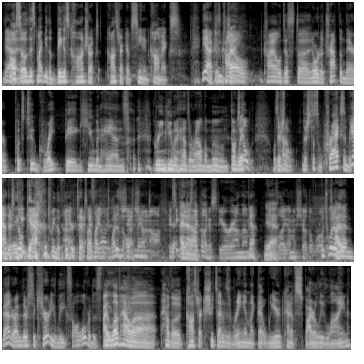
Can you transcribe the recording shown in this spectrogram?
yeah, also, and- this might be the biggest construct construct I've seen in comics. Yeah, because Two Kyle Kyle just uh, in order to trap them there puts two great big human hands, green human hands around the moon. Though I'm Wait, still was There's, kind of there's still some cracks in between. yeah, there's still gaps between the fingertips. I, was like, feel why doesn't just Ultraman? off? Because he could just like put like a spear around them. Yeah. Yeah. He's like, I'm gonna show the world. Which would have been better. I mean, there's security leaks all over this. Thing. I love how uh how the construct shoots out of his ring in like that weird kind of spirally line.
